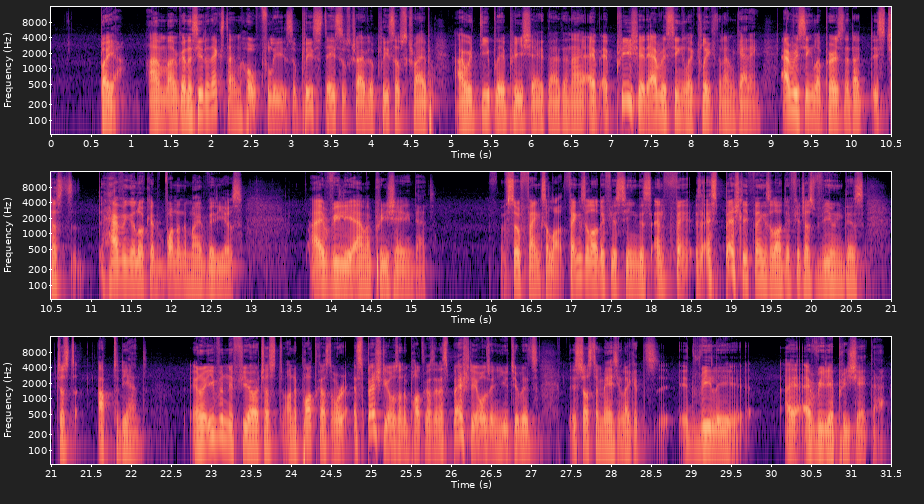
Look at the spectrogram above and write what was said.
but yeah, I'm, I'm gonna see you the next time, hopefully. So please stay subscribed or please subscribe. I would deeply appreciate that, and I, I appreciate every single click that I'm getting, every single person that is just having a look at one of my videos. I really am appreciating that. So thanks a lot. Thanks a lot if you're seeing this, and th- especially thanks a lot if you're just viewing this just up to the end. You know, even if you're just on a podcast, or especially also on a podcast, and especially also in YouTube, it's it's just amazing. Like it's it really, I I really appreciate that.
